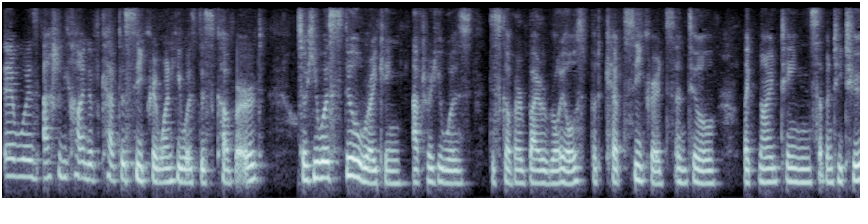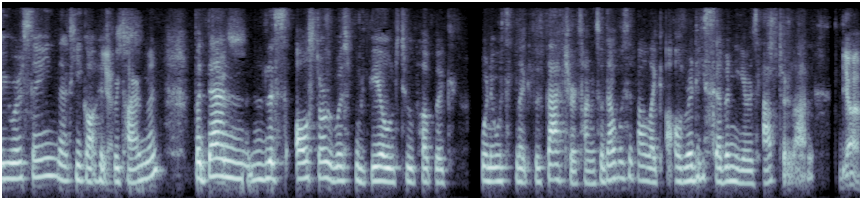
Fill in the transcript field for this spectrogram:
it was actually kind of kept a secret when he was discovered. So he was still working after he was discovered by royals, but kept secrets until like 1972. You were saying that he got his Yes. retirement, but then this all story was revealed to public when it was like the Thatcher time. So that was about like already seven years after that. Yeah,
